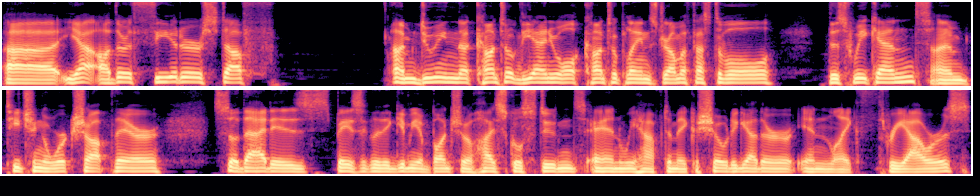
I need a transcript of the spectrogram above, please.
Uh, yeah, other theater stuff. I'm doing the Kanto, the annual Kanto Plains Drama Festival this weekend. I'm teaching a workshop there. So that is basically they give me a bunch of high school students and we have to make a show together in like three hours.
